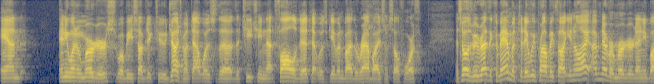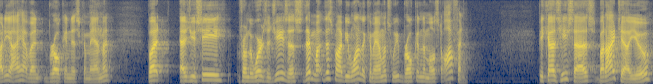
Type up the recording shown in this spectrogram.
And anyone who murders will be subject to judgment. That was the, the teaching that followed it, that was given by the rabbis and so forth. And so, as we read the commandment today, we probably thought, you know, I, have never murdered anybody. I haven't broken this commandment. But as you see from the words of Jesus, this might be one of the commandments we've broken the most often. Because he says, But I tell you,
